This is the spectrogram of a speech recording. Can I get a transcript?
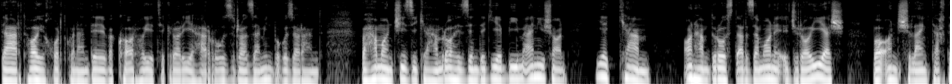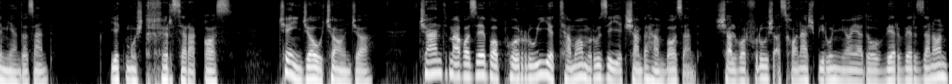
دردهای خورد کننده و کارهای تکراری هر روز را زمین بگذارند و همان چیزی که همراه زندگی بیمعنیشان یک کم آن هم درست در زمان اجراییش با آن شلنگ تخته میاندازند. یک مشت خرس رقاص چه اینجا و چه آنجا چند مغازه با پررویی تمام روز یکشنبه هم بازند شلوار فروش از خانهش بیرون می آید و ورور زنان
